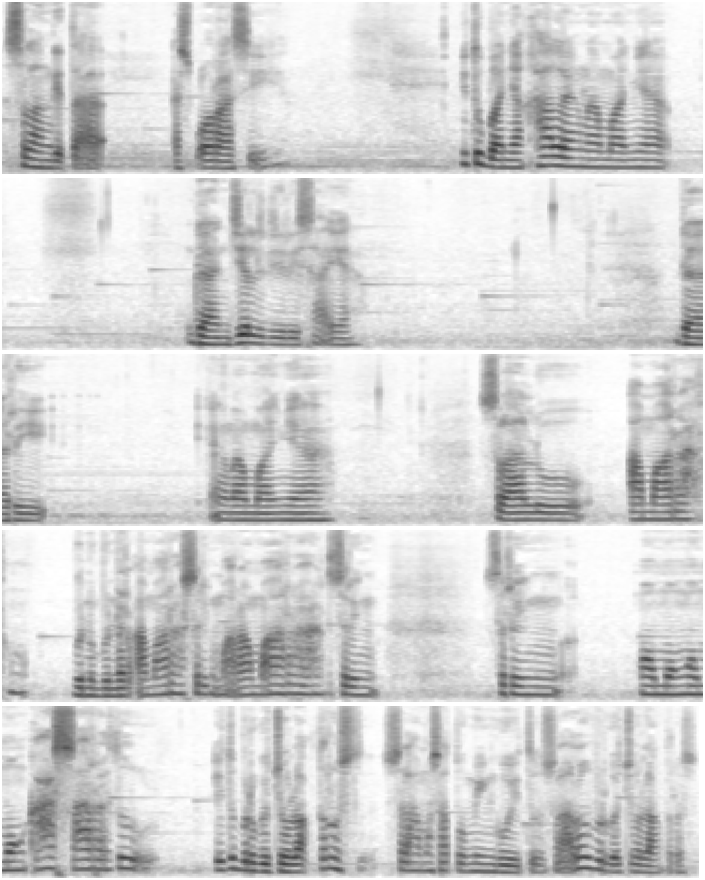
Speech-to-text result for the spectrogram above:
selang kita eksplorasi itu banyak hal yang namanya ganjil di diri saya. Dari yang namanya selalu amarah bener-bener amarah sering marah-marah sering sering ngomong-ngomong kasar itu itu bergejolak terus selama satu minggu itu selalu bergejolak terus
